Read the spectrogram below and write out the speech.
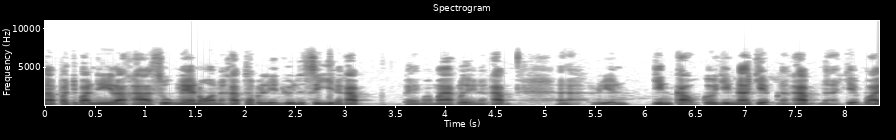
ณปัจจุบันนี้ราคาสูงแน่นอนนะครับ ถ้าเป็นเหรียญ UNC นะครับแพงมากๆเลยนะครับเหรียญยิ่งเก่าก็ยิ่งน่าเก็บนะครับเก็บไว้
